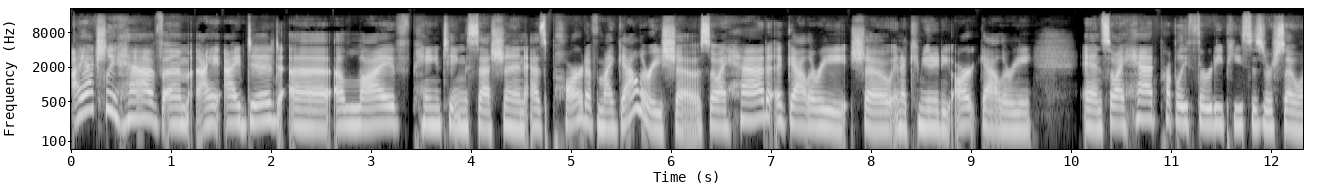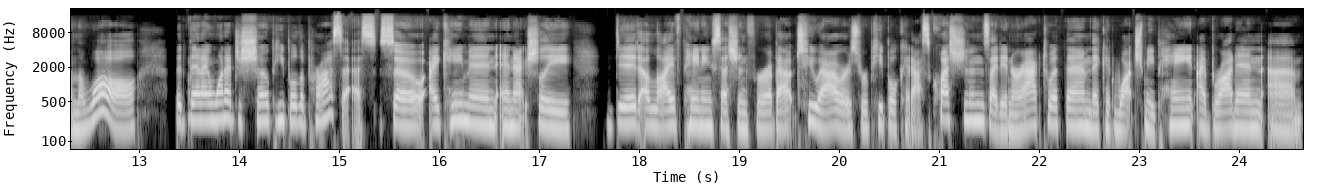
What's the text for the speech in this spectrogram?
I actually have. Um, I, I did a, a, live painting session as part of my gallery show. So I had a gallery show in a community art gallery. And so I had probably 30 pieces or so on the wall, but then I wanted to show people the process. So I came in and actually did a live painting session for about two hours where people could ask questions. I'd interact with them. They could watch me paint. I brought in um,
